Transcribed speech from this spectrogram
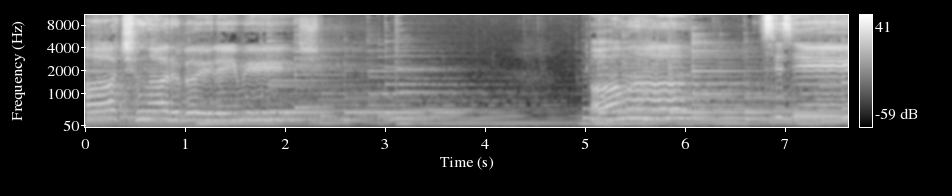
Ağaçlar böyleymiş. Ama sizin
